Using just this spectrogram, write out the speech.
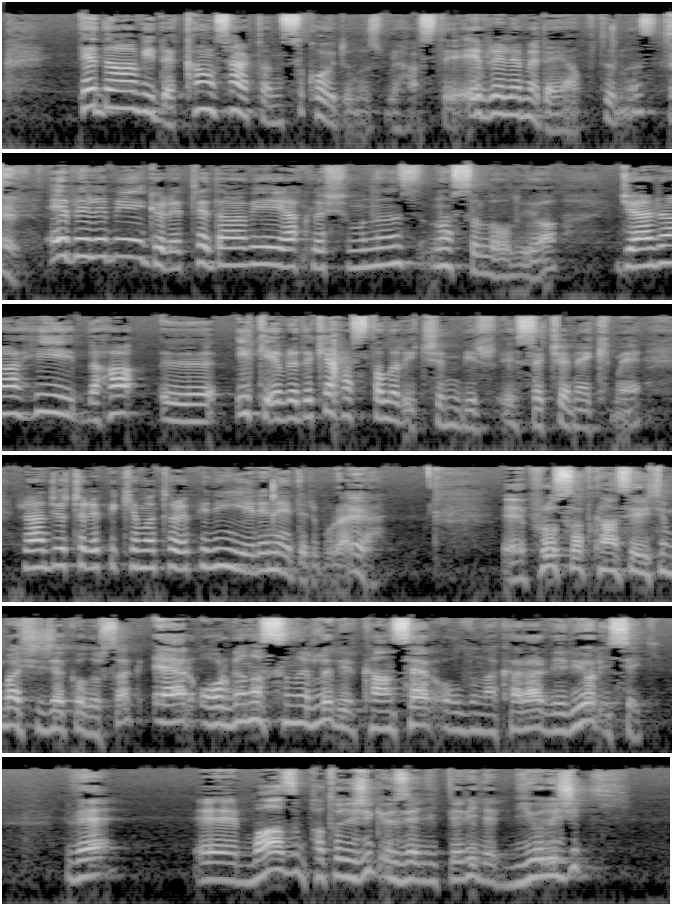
tedavide kanser tanısı koyduğunuz bir hastaya. Evreleme de yaptınız. Evet. Evrelemeye göre tedaviye yaklaşımınız nasıl oluyor? Cerrahi daha e, ilk evredeki hastalar için bir e, seçenek mi? Radyoterapi, kemoterapinin yeri nedir burada? Evet. E, prostat kanseri için başlayacak olursak, eğer organa sınırlı bir kanser olduğuna karar veriyor isek ve e, bazı patolojik özellikleriyle biyolojik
